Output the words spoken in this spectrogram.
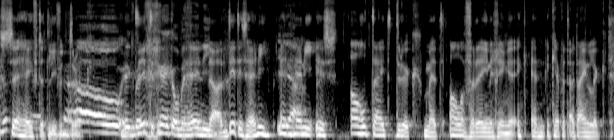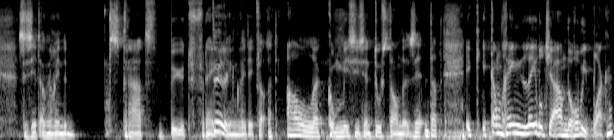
Ze heeft het liever druk. Oh, ik ben gek op Henny. Nou, dit is Henny. En Ja. Henny is altijd druk met alle verenigingen. Ik, en ik heb het uiteindelijk... Ze zit ook nog in de straatbuurtvereniging, weet ik veel. Uit alle commissies en toestanden. Dat, ik, ik kan geen labeltje aan de hobby plakken.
